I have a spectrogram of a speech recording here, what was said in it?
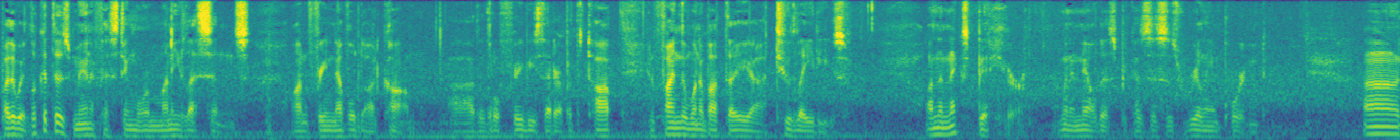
By the way, look at those manifesting more money lessons on freeneville.com. Uh, the little freebies that are up at the top, and find the one about the uh, two ladies. On the next bit here, I'm going to nail this because this is really important. Uh,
